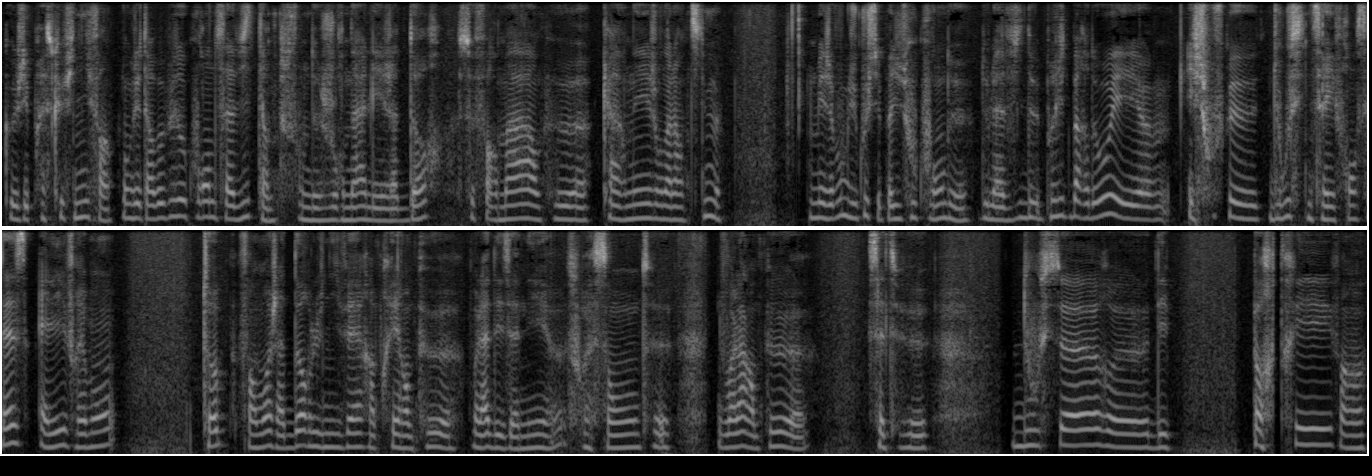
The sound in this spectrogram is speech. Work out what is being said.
que j'ai presque fini. Enfin, donc j'étais un peu plus au courant de sa vie. C'était un peu forme de journal et j'adore ce format un peu carnet, journal intime. Mais j'avoue que du coup, je n'étais pas du tout au courant de, la vie de Brigitte Bardot et, et je trouve que du coup, c'est une série française. Elle est vraiment Enfin, moi, j'adore l'univers après un peu, euh, voilà, des années 60. Euh, euh, voilà, un peu cette douceur des portraits, enfin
